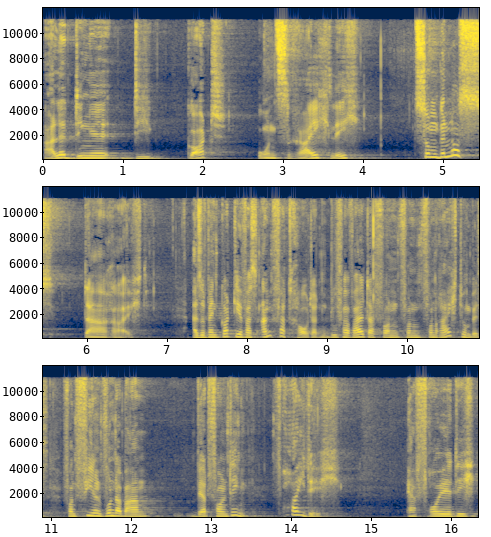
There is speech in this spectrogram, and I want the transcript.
alle Dinge, die Gott uns reichlich zum Genuss darreicht. Also wenn Gott dir was anvertraut hat und du Verwalter von, von, von Reichtum bist, von vielen wunderbaren, wertvollen Dingen, freu dich. Erfreue dich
